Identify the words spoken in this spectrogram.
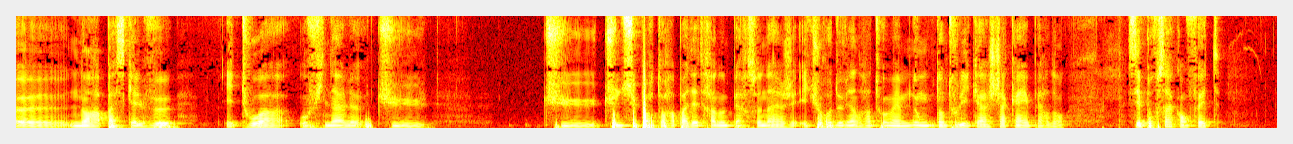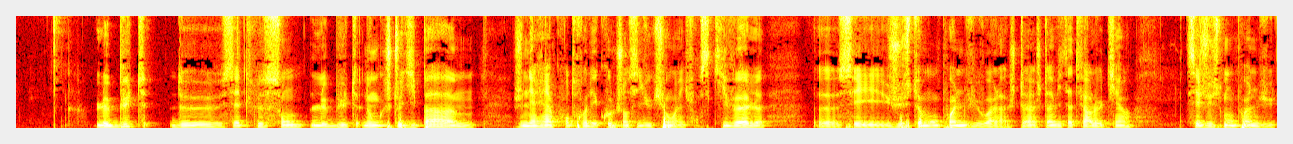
euh, n'aura pas ce qu'elle veut, et toi, au final, tu, tu, tu ne supporteras pas d'être un autre personnage et tu redeviendras toi-même. Donc, dans tous les cas, chacun est perdant. C'est pour ça qu'en fait, le but de cette leçon, le but, donc je te dis pas, euh, je n'ai rien contre les coachs en séduction, hein, ils font ce qu'ils veulent, c'est juste mon point de vue, voilà, je t'invite à te faire le tien, c'est juste mon point de vue.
